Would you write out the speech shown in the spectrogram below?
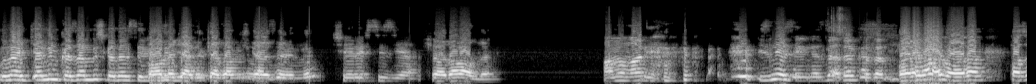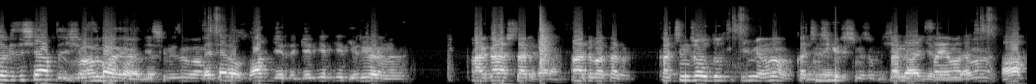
Ulan kendim kazanmış kadar Valla kendim kazanmış kadar sevindim. Şerefsiz ya. Şu adam aldı. Ama var ya. biz niye seviniyoruz da adam kazandı. Bana var mı adam paso bizi şey yaptı işimizi Vallahi ya, mahvoldu. işimizi. Beter olsun. Ah girdi gir gir gir. gir. Giriyorum hemen. Arkadaşlar Giremez. hadi bakalım. Kaçıncı oldu bilmiyorum ama kaçıncı Bilmiyorum. girişimiz bu? Bir şey Ben daha de sayamadım girdiler. ama. Aha.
